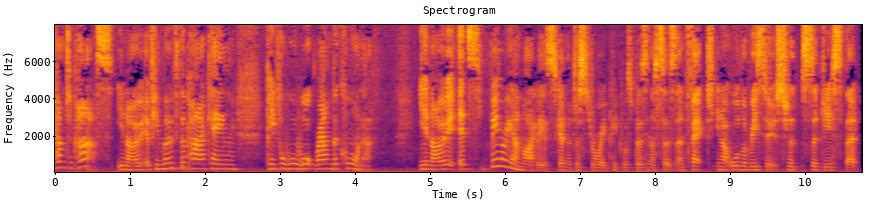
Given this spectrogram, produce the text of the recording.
come to pass. You know, if you move the parking, people will walk round the corner you know, it's very unlikely it's going to destroy people's businesses. In fact, you know, all the research suggests that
